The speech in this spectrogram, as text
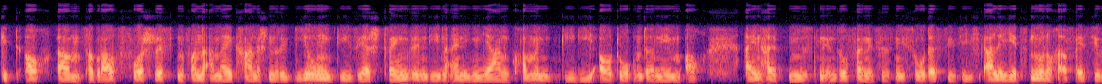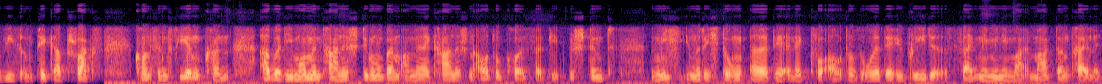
gibt auch ähm, Verbrauchsvorschriften von der amerikanischen Regierung, die sehr streng sind, die in einigen Jahren kommen, die die Autounternehmen auch einhalten müssen. Insofern ist es nicht so, dass die sich alle jetzt nur noch auf SUVs und Pickup-Trucks konzentrieren können. Aber die momentane Stimmung beim Amerikanischen amerikanischen Autokäufer geht bestimmt nicht in Richtung äh, der Elektroautos oder der Hybride. Das zeigen die minimalen Marktanteile.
